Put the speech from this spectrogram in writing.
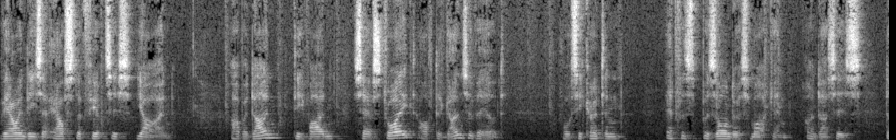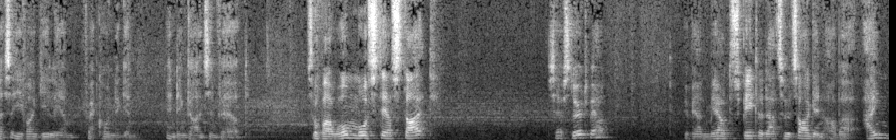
während dieser ersten 40 Jahren. Aber dann, die waren zerstreut auf der ganzen Welt, wo sie könnten etwas Besonderes machen. Und das ist das Evangelium verkündigen in der ganzen Welt. So warum muss der Staat zerstört werden? Wir werden mehr später dazu sagen, aber ein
